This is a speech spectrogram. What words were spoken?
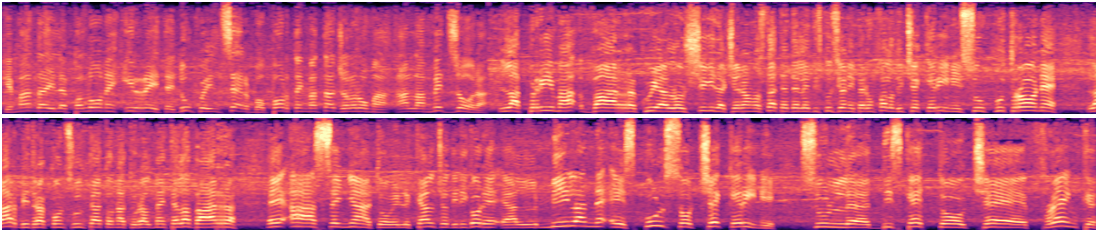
che manda il pallone in rete. Dunque il serbo porta in vantaggio la Roma alla mezz'ora. la prima VAR qui allo c'erano state delle discussioni per un fallo di Ceccherini su Cutrone l'arbitro ha consultato naturalmente la VAR e ha assegnato il calcio di rigore al Milan espulso Ceccherini sul dischetto c'è Frank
